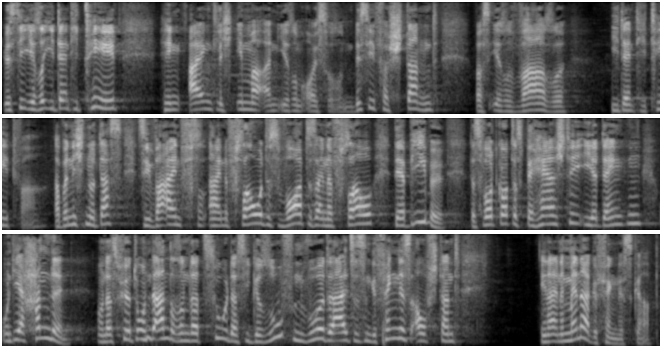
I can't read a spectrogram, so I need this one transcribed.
Wisst ihr, ihre Identität hing eigentlich immer an ihrem Äußeren, bis sie verstand, was ihre wahre Identität war. Aber nicht nur das, sie war ein, eine Frau des Wortes, eine Frau der Bibel. Das Wort Gottes beherrschte ihr Denken und ihr Handeln. Und das führte unter anderem dazu, dass sie gerufen wurde, als es einen Gefängnisaufstand in einem Männergefängnis gab.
